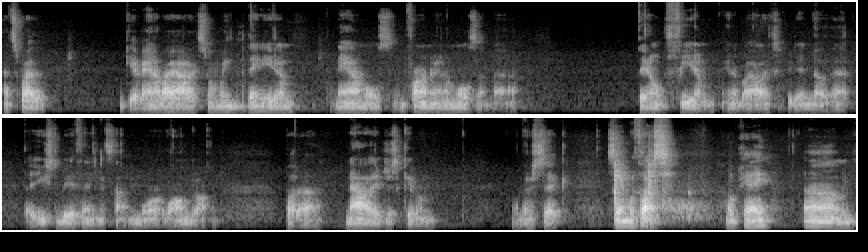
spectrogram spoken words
That's why we give antibiotics when we they need them in animals and farm animals, and uh, they don't feed them antibiotics. If you didn't know that, that used to be a thing. It's not anymore. Long gone. But uh, now they just give them when they're sick. Same with us. Okay. Um,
